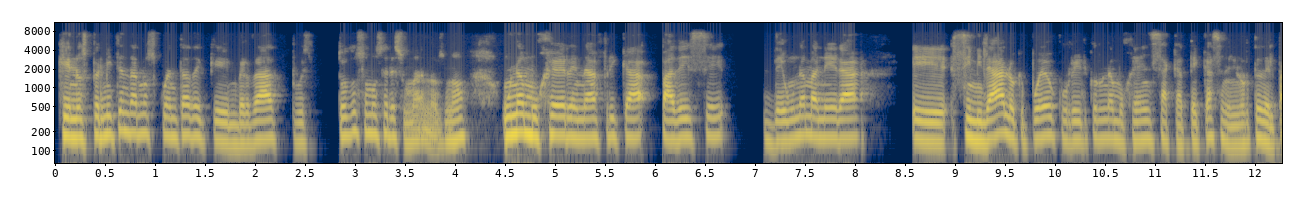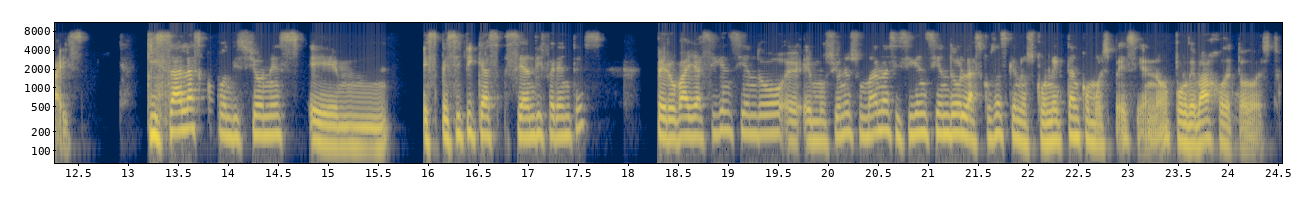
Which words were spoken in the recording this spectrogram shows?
que nos permiten darnos cuenta de que en verdad, pues todos somos seres humanos, ¿no? Una mujer en África padece de una manera eh, similar a lo que puede ocurrir con una mujer en Zacatecas, en el norte del país. Quizá las condiciones em, específicas sean diferentes, pero vaya, siguen siendo eh, emociones humanas y siguen siendo las cosas que nos conectan como especie, ¿no? Por debajo de todo esto.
